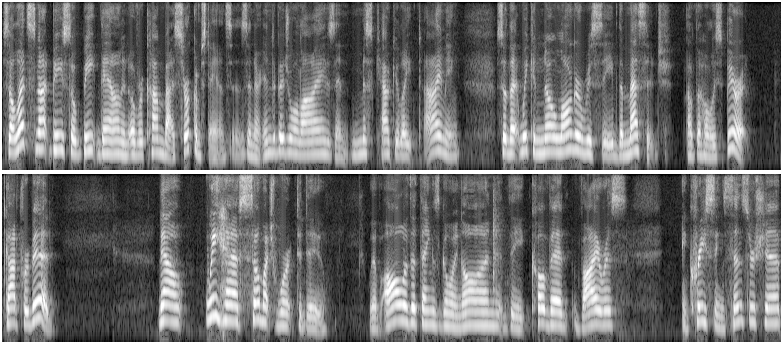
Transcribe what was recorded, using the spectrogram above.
So let's not be so beat down and overcome by circumstances in our individual lives and miscalculate timing so that we can no longer receive the message of the Holy Spirit. God forbid. Now, we have so much work to do. We have all of the things going on the COVID virus, increasing censorship,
